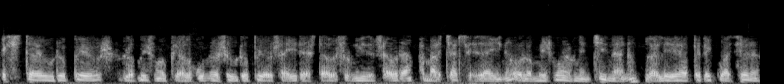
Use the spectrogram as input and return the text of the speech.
extraeuropeos, lo mismo que algunos europeos a ir a Estados Unidos ahora, a de ahí, ¿no? Lo mismo en China, ¿no? La ley de perecuación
